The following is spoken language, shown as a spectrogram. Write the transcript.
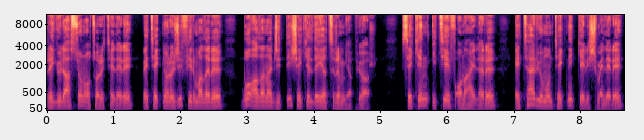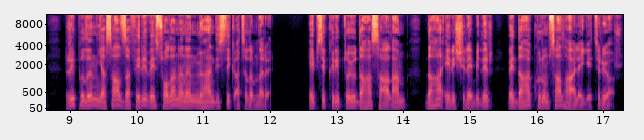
regülasyon otoriteleri ve teknoloji firmaları bu alana ciddi şekilde yatırım yapıyor. SEC'in ETF onayları, Ethereum'un teknik gelişmeleri, Ripple'ın yasal zaferi ve Solana'nın mühendislik atılımları. Hepsi kriptoyu daha sağlam, daha erişilebilir ve daha kurumsal hale getiriyor.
